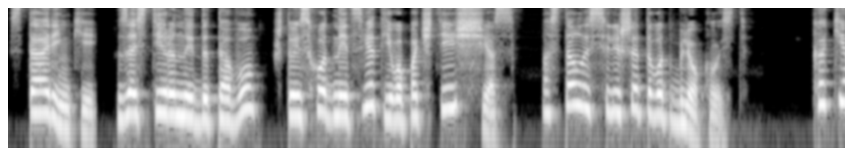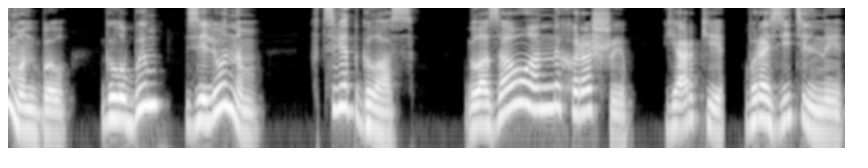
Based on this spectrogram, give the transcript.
Старенький, застиранный до того, что исходный цвет его почти исчез – Осталась лишь эта вот блеклость. Каким он был? Голубым? Зеленым? В цвет глаз. Глаза у Анны хороши. Яркие, выразительные,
